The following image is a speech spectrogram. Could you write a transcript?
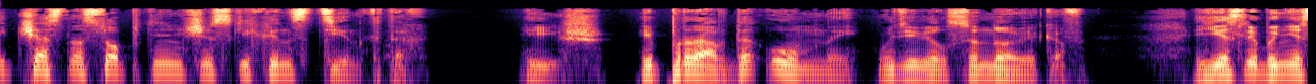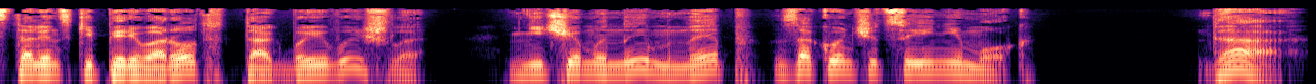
и частнособственнических инстинктах. Ишь, и правда умный, удивился Новиков. Если бы не сталинский переворот, так бы и вышло. Ничем иным НЭП закончиться и не мог. Да,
